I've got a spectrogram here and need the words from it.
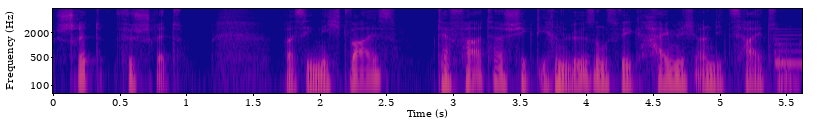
Schritt für Schritt. Was sie nicht weiß, der Vater schickt ihren Lösungsweg heimlich an die Zeitung.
